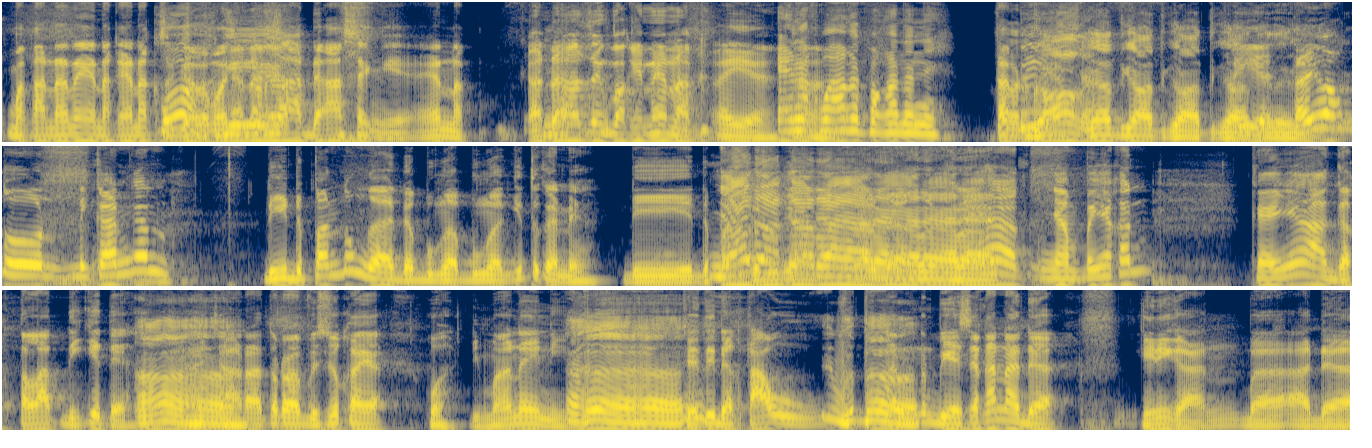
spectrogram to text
makanannya enak-enak segala macam gila. tapi ada aseng ya enak. ada yang makin enak Ah, iya. Enak banget makanannya. Tapi Gak, gak, gak, gak, gak. iya, tapi waktu nikahan kan di depan tuh nggak ada bunga-bunga gitu kan ya di depan Nggak ada, nggak ada, nggak ada, nggak ada, nggak ada. Saya nyampenya kan kayaknya agak telat dikit ya Ah, acara terus habis itu kayak wah di mana ini saya tidak tahu Betul. kan biasa kan ada ini kan ada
